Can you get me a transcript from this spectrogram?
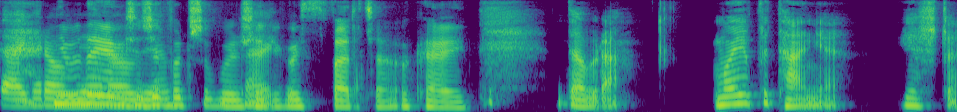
Tak, robię, Nie wydaje mi się, robię. że potrzebujesz Tak. jakiegoś wsparcia. Okej. Dobra. Moje pytanie jeszcze.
